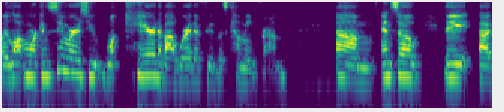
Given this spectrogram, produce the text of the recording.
a lot more consumers who w- cared about where their food was coming from. Um, and so they, uh,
